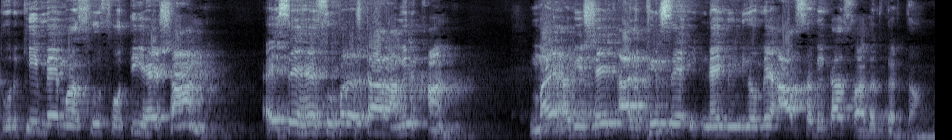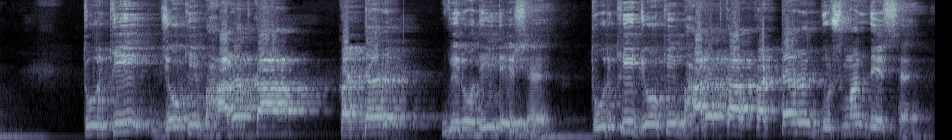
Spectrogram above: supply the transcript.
तुर्की में महसूस होती है शान। ऐसे हैं सुपरस्टार आमिर खान। मैं अभिषेक आज फिर से एक नई वीडियो में आप सभी का स्वागत करता हूँ। तुर्की, जो कि भारत का कट्टर विरोधी देश है। तुर्की, जो कि भारत का कट्टर दुश्मन देश है।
